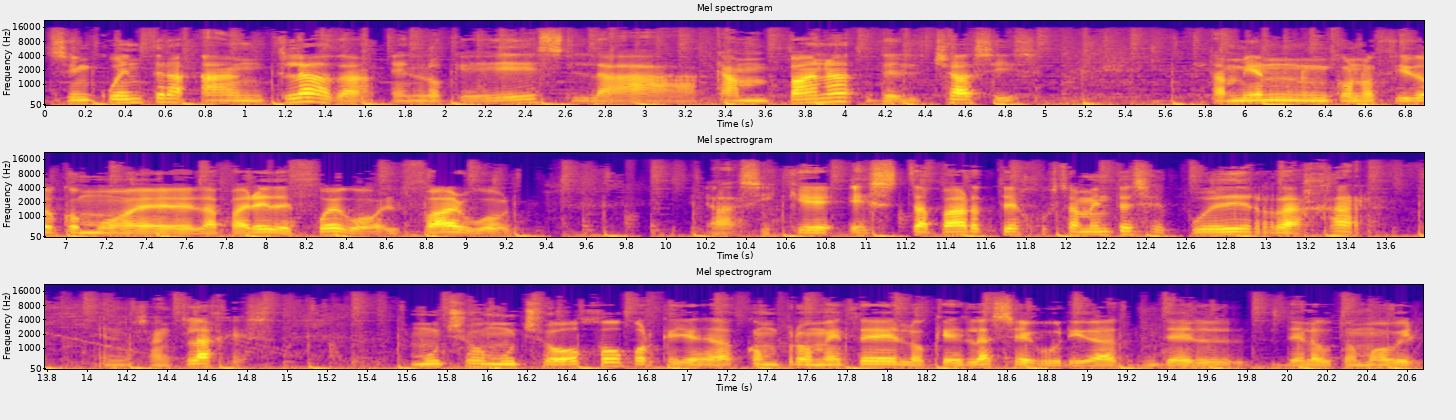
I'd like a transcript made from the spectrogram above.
se encuentra anclada en lo que es la campana del chasis, también conocido como eh, la pared de fuego, el firewall. Así que esta parte justamente se puede rajar en los anclajes. Mucho, mucho ojo porque ya compromete lo que es la seguridad del, automóvil.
